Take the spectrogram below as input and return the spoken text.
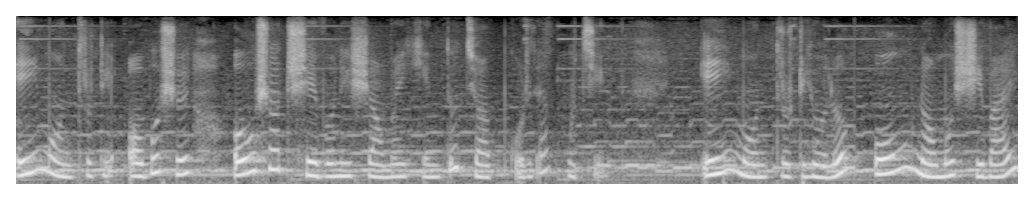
এই মন্ত্রটি অবশ্যই ঔষধ সেবনের সময় কিন্তু জপ করা উচিত। এই মন্ত্রটি হল ওম নম শিবায়,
